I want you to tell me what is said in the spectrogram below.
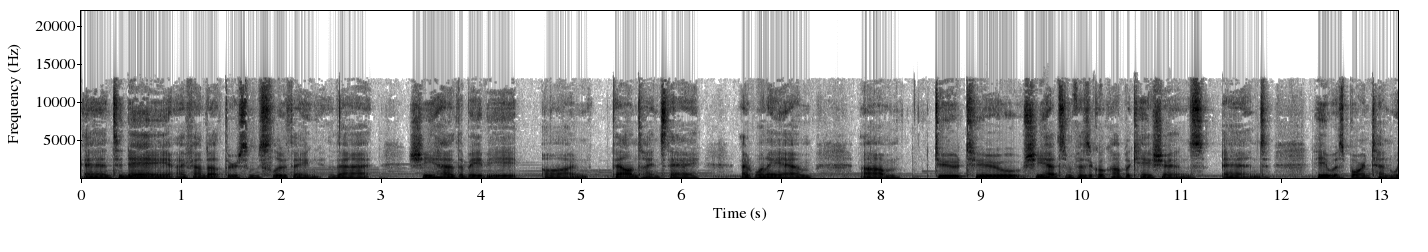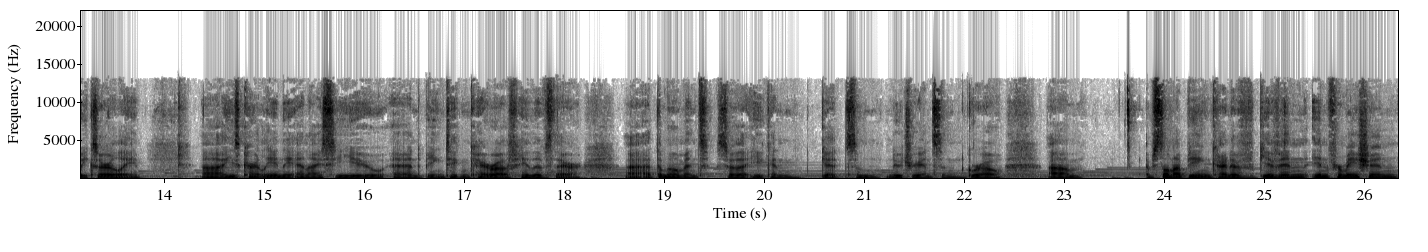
and today I found out through some sleuthing that she had the baby on Valentine's Day at 1 a.m. Um, due to she had some physical complications and he was born 10 weeks early. Uh, he's currently in the NICU and being taken care of. He lives there uh, at the moment so that he can get some nutrients and grow. Um, I'm still not being kind of given information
